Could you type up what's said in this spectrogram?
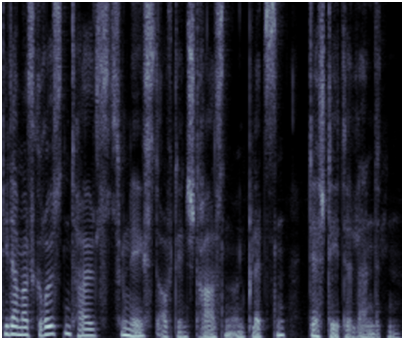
die damals größtenteils zunächst auf den Straßen und Plätzen der Städte landeten.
